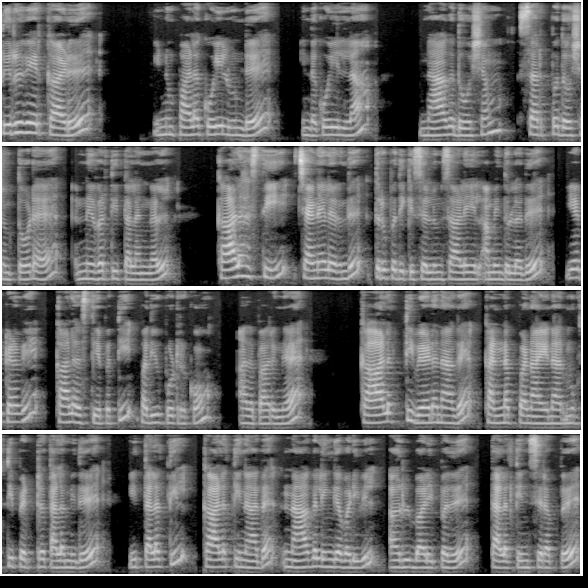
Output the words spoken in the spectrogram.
திருவேற்காடு. இன்னும் பல கோயில் உண்டு. இந்த கோயிலெலாம் நாகதோஷம் சர்ப்பதோஷத்தோட நிவர்த்தி தலங்கள். காளஹஸ்தி சென்னையிலிருந்து திருப்பதிக்கு செல்லும் சாலையில் அமைந்துள்ளது. ஏற்கனவே காளஹஸ்தியை பற்றி பதிவு போட்டிருக்கோம். அதை பாருங்கள் காலத்தி வேடனாக கண்ணப்ப நாயனார் முக்தி பெற்ற தலம் இது. இத்தலத்தில் காலத்திநாதர் நாகலிங்க வடிவில் அருள்பாலிப்பது தலத்தின் சிறப்பு.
